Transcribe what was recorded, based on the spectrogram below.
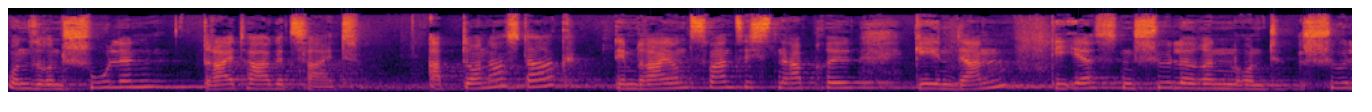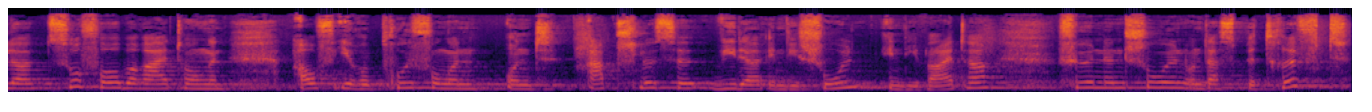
unseren Schulen drei Tage Zeit. Ab Donnerstag, dem 23. April, gehen dann die ersten Schülerinnen und Schüler zur Vorbereitungen auf ihre Prüfungen und Abschlüsse wieder in die Schulen, in die weiterführenden Schulen. Und das betrifft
